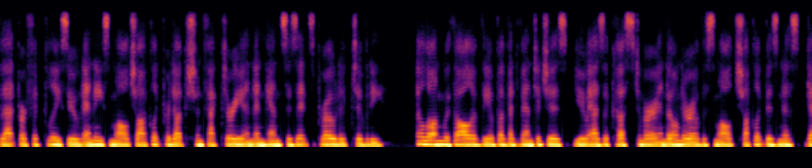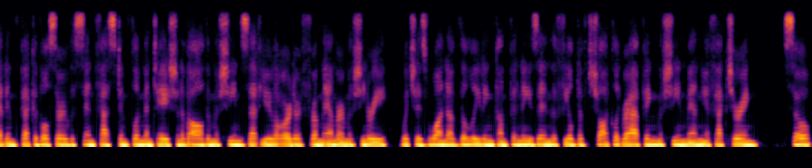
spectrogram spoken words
that perfectly suit any small chocolate production factory and enhances its productivity. Along with all of the above advantages, you as a customer and owner of a small chocolate business get impeccable service and fast implementation of all the machines that you order from Ammar Machinery, which is one of the leading companies in the field of chocolate wrapping machine manufacturing. So,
